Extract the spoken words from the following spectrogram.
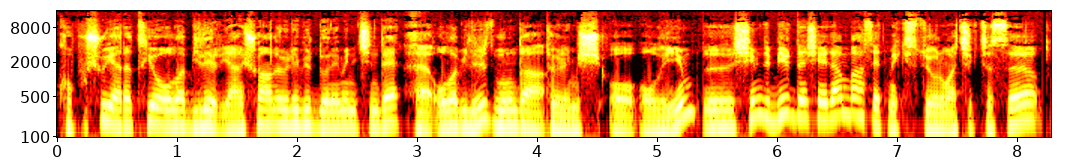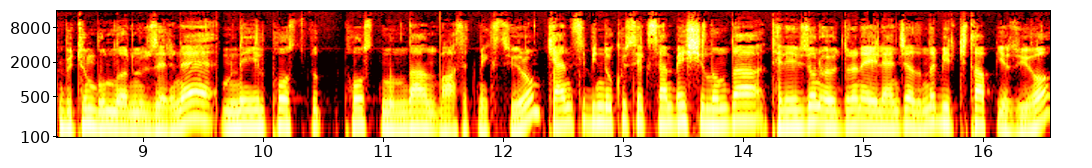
kopuşu yaratıyor olabilir. Yani şu an öyle bir dönemin içinde e, olabiliriz. Bunu da söylemiş o, olayım. E, şimdi bir de şeyden bahsetmek istiyorum açıkçası. Bütün bunların üzerine Neil Post Postman'dan bahsetmek istiyorum. Kendisi 1985 yılında Televizyon Öldüren Eğlence adında bir kitap yazıyor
